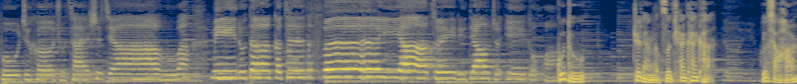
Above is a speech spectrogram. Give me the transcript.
不知何处才是家。迷路的鸽子它飞呀，嘴里叼着一朵花。孤独，这两个字拆开看，有小孩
